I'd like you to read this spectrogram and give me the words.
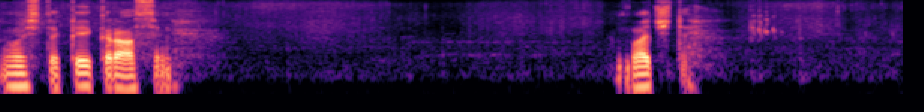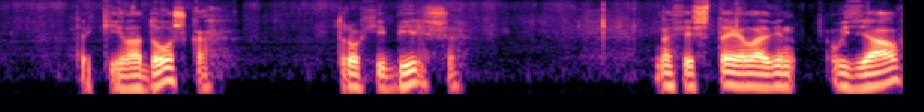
Ось такий красень. Бачите? Такий ладошка трохи більше. На фіштейла він взяв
